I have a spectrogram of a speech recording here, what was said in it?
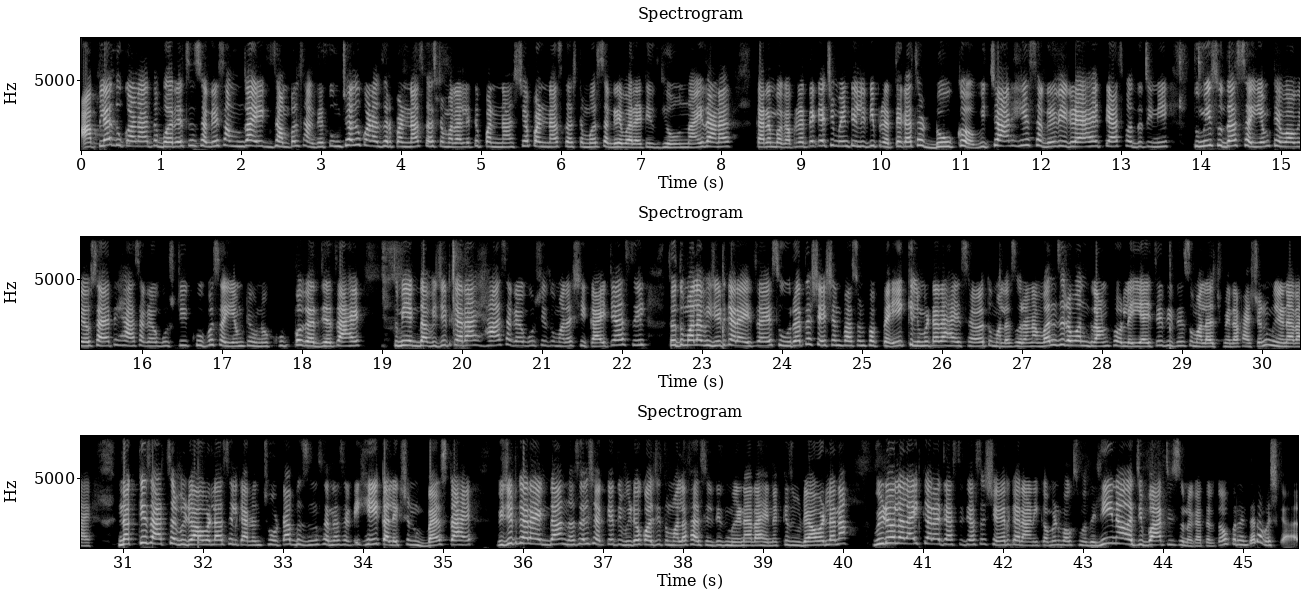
आपल्या दुकानात बरेच सगळे समजा एक्झाम्पल सांगते. तुमच्या दुकानात जर पन्नास कस्टमर आले तर पन्नासशे पन्नास कस्टमर सगळे व्हरायटीज घेऊन नाही जाणार. कारण बघा प्रत्येकाची मेंटॅलिटी प्रत्येकाचं डोकं विचार हे सगळे वेगळे आहेत. त्याच पद्धतीने तुम्ही सुद्धा संयम ठेवा व्यवसायात. ह्या सगळ्या गोष्टी खूप संयम ठेवणं खूप गरजेचं आहे. तुम्ही एकदा व्हिजिट करा. ह्या सगळ्या गोष्टी तुम्हाला शिकायच्या असतील तर तुम्हाला व्हिजिट करायचं आहे. सुरत स्टेशनपासून फक्त एक किलोमीटर आहे. सरळ तुम्हाला Surana one zero one ground फ्लोरला यायचे तिथे तुम्हाला अजमेरा फॅशन मिळणार आहे. नक्कीच आजचा व्हिडिओ आवडला असेल कारण छोटा बिझनेस करण्यासाठी हे कलेक्शन बेस्ट आहे. व्हिजिट करा एकदा नसेल शक्य ती व्हिडिओ कॉलची तुम्हाला फॅसिलिटीज मिळणार आहे. नक्कीच व्हिडिओ आवडला ना? व्हिडिओला लाईक करा जास्तीत जास्त शेअर करा आणि कमेंट बॉक्समध्ये लिहिणं अजिबात विसरू नका. तर तोपर्यंत नमस्कार.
